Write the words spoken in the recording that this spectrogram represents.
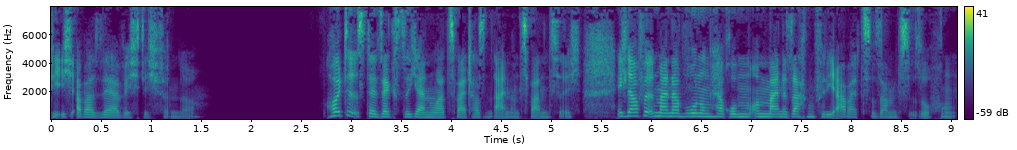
die ich aber sehr wichtig finde. Heute ist der 6. Januar 2021. Ich laufe in meiner Wohnung herum, um meine Sachen für die Arbeit zusammenzusuchen.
